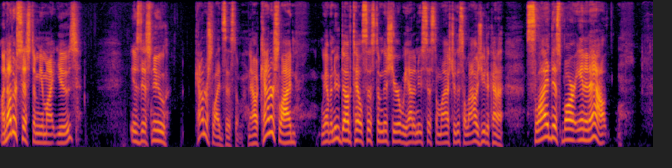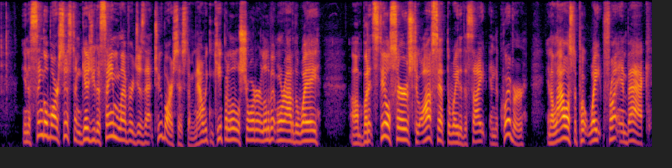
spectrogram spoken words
Another system you might use is this new counterslide system. Now a counterslide we have a new dovetail system this year. We had a new system last year. This allows you to kind of slide this bar in and out. In a single bar system gives you the same leverage as that two bar system. Now we can keep it a little shorter, a little bit more out of the way, um, but it still serves to offset the weight of the sight and the quiver and allow us to put weight front and back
